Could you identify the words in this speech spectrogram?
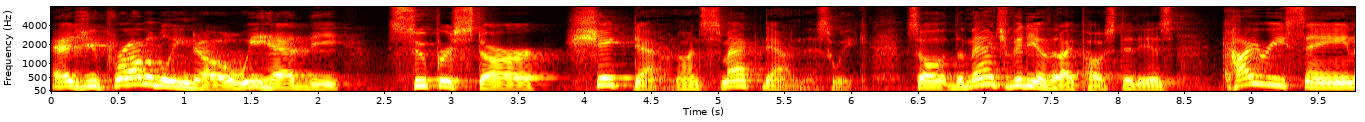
as you probably know, we had the Superstar Shakedown on SmackDown this week. So the match video that I posted is Kairi Sane,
